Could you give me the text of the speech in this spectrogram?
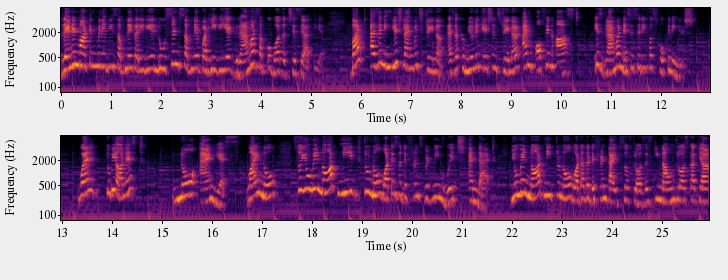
Wren रेनन मार्टिन में भी सबने करी हुई है, लूसेंट सबने पढ़ी हुई है, ग्रामर सबको बहुत अच्छे से आती है। But as an English language trainer as a communication trainer I am in asked is grammar necessary for spoken English well to be honest no and yes why no so you may not need to know what is the difference between which and that you may not need to know what are the different types of clauses की नाउन क्लॉज का क्या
